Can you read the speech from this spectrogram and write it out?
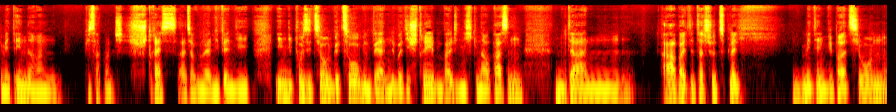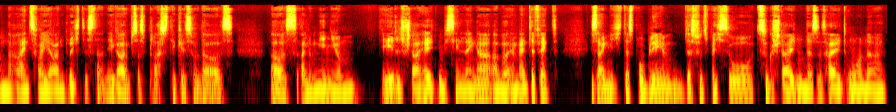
mit inneren wie sagt man, Stress, also wenn die, wenn die in die Position gezogen werden über die Streben, weil die nicht genau passen, dann arbeitet das Schutzblech mit den Vibrationen und nach ein, zwei Jahren bricht es dann, egal ob es das Plastik ist oder aus, aus Aluminium. Edelstahl hält ein bisschen länger, aber im Endeffekt ist eigentlich das Problem, das Schutzblech so zu gestalten, dass es halt ohne,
